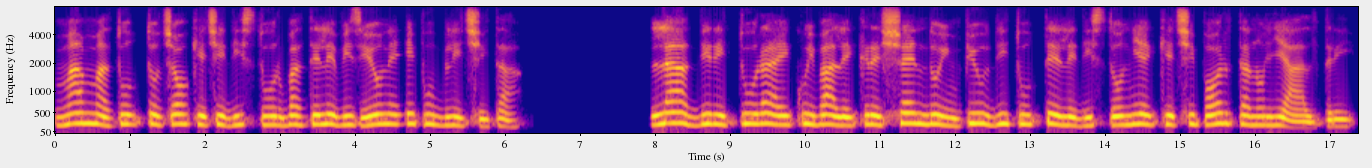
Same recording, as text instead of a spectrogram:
Mamma tutto ciò che ci disturba televisione e pubblicità. La addirittura equivale crescendo in più di tutte le distonie che ci portano gli altri.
